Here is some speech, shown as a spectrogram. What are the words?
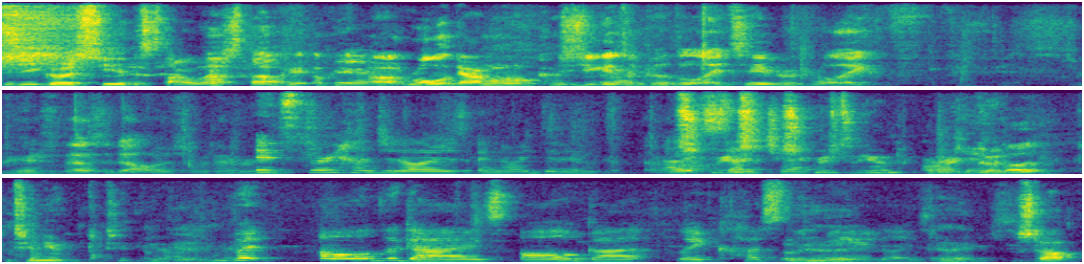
Did you go see the Star Wars Uh, stuff? okay, okay. Yeah. Uh, roll it down a little, cause Did you get uh, to build a lightsaber for like three hundred thousand dollars or whatever? It's three hundred dollars. I know I didn't. I Alex squeeze, sidetracked. squeeze to the end. All right, okay, good. bud. Continue. Continue. Okay. Yeah. But all the guys all got like custom Okay, made Okay. lightsabers. Stop.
